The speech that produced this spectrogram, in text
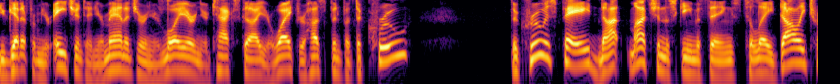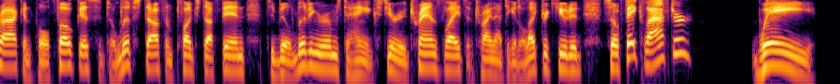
You get it from your agent and your manager and your lawyer and your tax guy, your wife, your husband, but the crew, the crew is paid not much in the scheme of things to lay dolly track and pull focus and to lift stuff and plug stuff in, to build living rooms, to hang exterior translights and try not to get electrocuted. So fake laughter, way,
